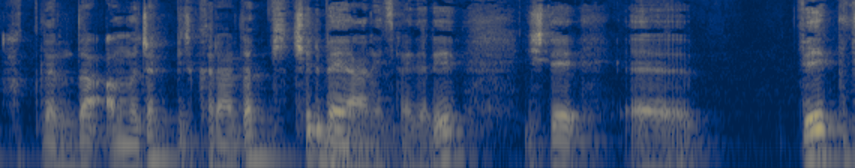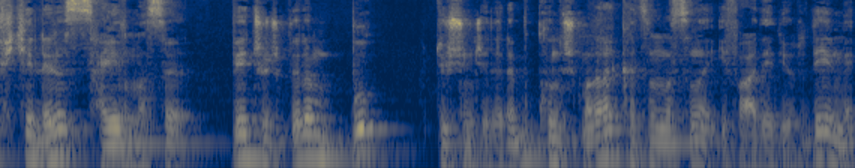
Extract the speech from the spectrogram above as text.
haklarında alınacak bir kararda fikir beyan etmeleri, işte e, ve bu fikirlerin sayılması ve çocukların bu düşüncelere, bu konuşmalara katılmasını ifade ediyordu değil mi?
